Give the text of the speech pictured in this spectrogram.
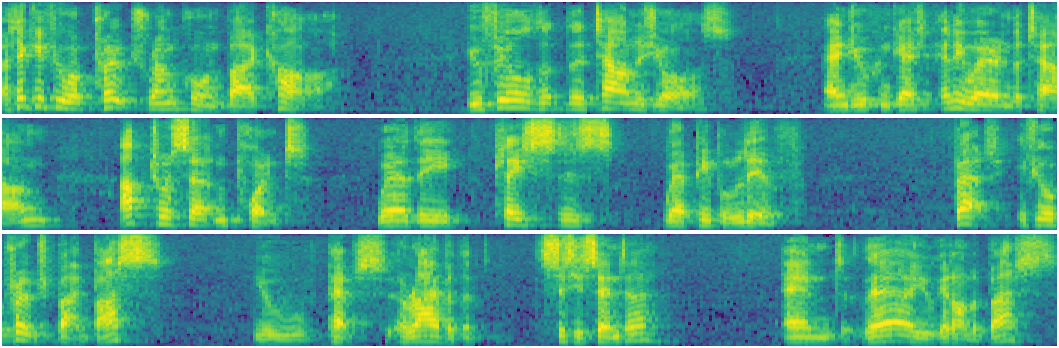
I think if you approach Runcorn by car, you feel that the town is yours and you can get anywhere in the town up to a certain point where the places where people live. But if you approach by bus, you perhaps arrive at the city centre and there you get on a bus.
